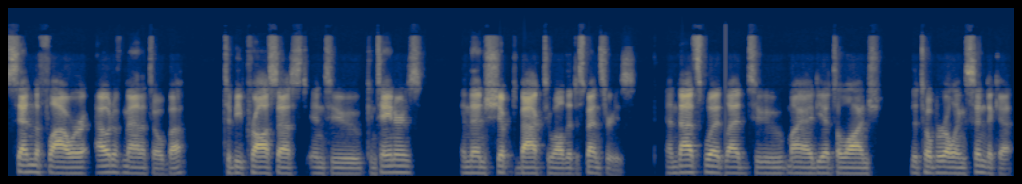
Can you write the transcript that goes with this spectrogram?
send the flower out of Manitoba to be processed into containers and then shipped back to all the dispensaries. And that's what led to my idea to launch the Toba Rolling Syndicate,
